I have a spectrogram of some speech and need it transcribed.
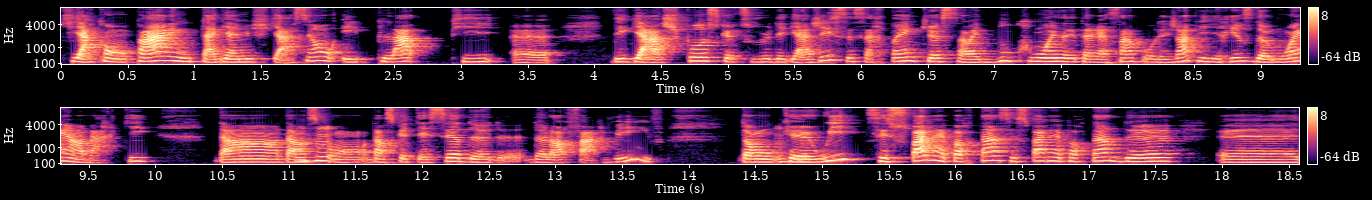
qui accompagne ta gamification est plate, puis euh, dégage pas ce que tu veux dégager, c'est certain que ça va être beaucoup moins intéressant pour les gens, puis ils risquent de moins embarquer dans, dans, ce, qu'on- dans ce que tu essaies de, de- de leur faire vivre. Donc, Mhm. euh, oui, c'est super important, c'est super important de euh,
